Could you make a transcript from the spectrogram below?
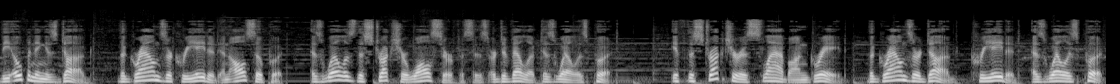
the opening is dug, the grounds are created and also put, as well as the structure wall surfaces are developed as well as put. If the structure is slab on grade, the grounds are dug, created, as well as put.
